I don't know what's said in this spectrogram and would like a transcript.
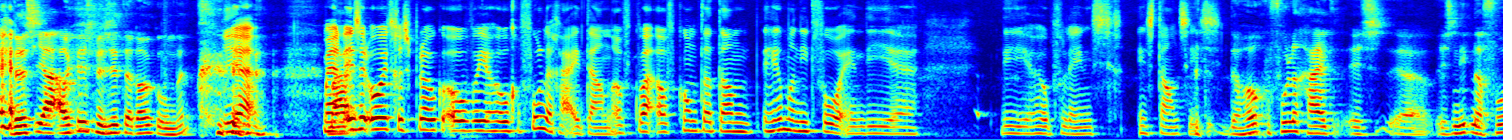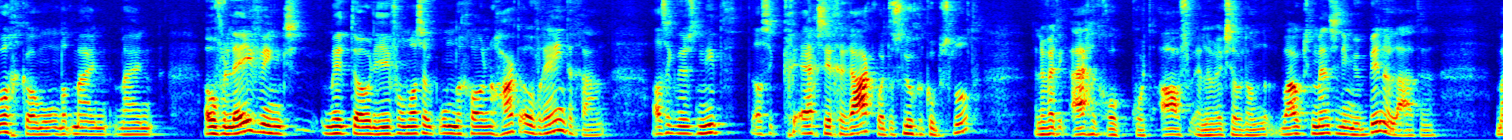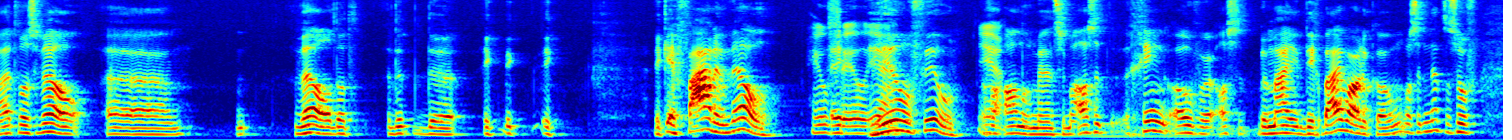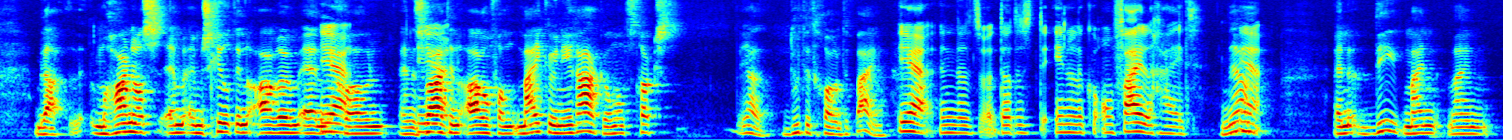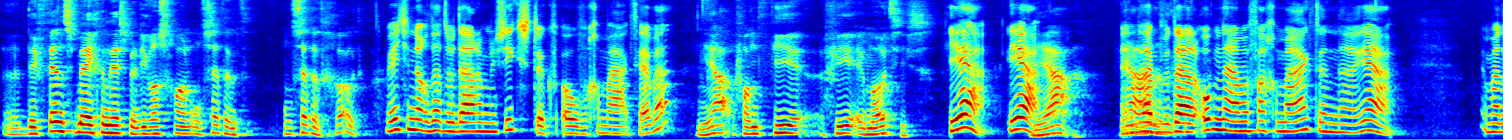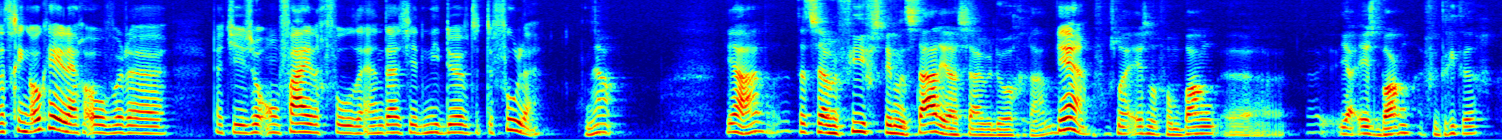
dus ja, autisme zit daar ook onder. Ja. Maar, Maar- is er ooit gesproken over je hooggevoeligheid dan? Of, of komt dat dan helemaal niet voor in die, eh, die hulpverleningsinstanties? Het- de hooggevoeligheid is, eh, is niet naar voren gekomen omdat mijn, mijn overlevingsmethode hiervan was ook om er gewoon hard overheen te gaan. Als ik dus niet, als ik ergens in geraakt word, dan sloeg ik op slot. En dan werd ik eigenlijk gewoon kort af en dan werd ik zo, dan wou ik mensen niet meer binnenlaten. Maar het was wel, eh, wel dat de, de, ik, ik, ik, ik ervaarde wel Heel ik- veel, ja. Heel veel Ja. van andere mensen. Maar als het ging over, als het bij mij dichtbij wouden komen, was het net alsof nou, mijn harnas en, mijn- en mijn schild in de arm en Ja. gewoon en een zwaard in de arm van mij kun je niet raken, want straks ja, doet het gewoon te pijn. Ja, en dat, dat is de innerlijke onveiligheid. Ja. En die, mijn, mijn eh, defense mechanisme, die was gewoon ontzettend, ontzettend groot. Weet je nog dat we daar een muziekstuk over gemaakt hebben? Ja, van vier, vier emoties. Ja, ja. Ja. En Ja, daar hebben we daar een opname van gemaakt. En eh, ja. Maar dat ging ook heel erg over eh, dat je je zo onveilig voelde en dat je het niet durfde te voelen. Ja. Ja, dat zijn we vier verschillende stadia's zijn we doorgegaan. Ja, Volgens mij eerst nog van bang, eh, ja, eerst bang, verdrietig.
